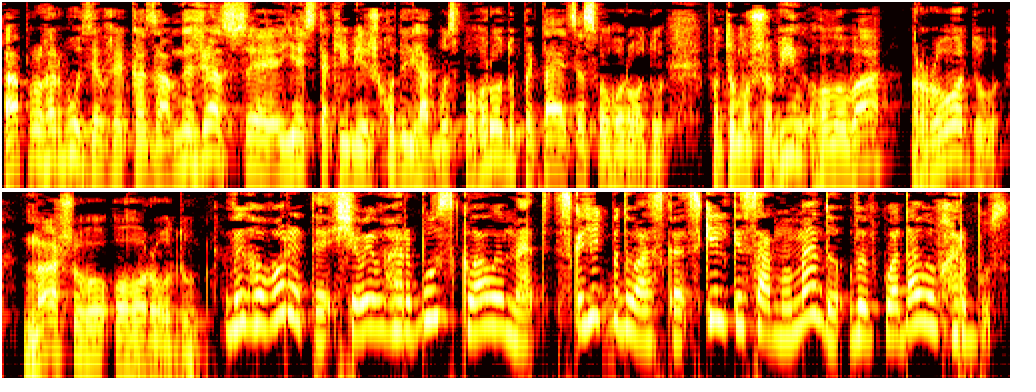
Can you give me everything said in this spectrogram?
А про гарбуз я вже казав. Не раз е, є такий вірш. Ходить гарбуз по городу, питається свого роду. Тому що він голова роду нашого огороду. Ви говорите, що ви в гарбуз склали мед. Скажіть, будь ласка, скільки саме меду ви вкладали в гарбуз?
